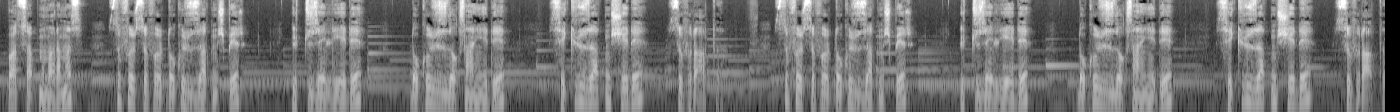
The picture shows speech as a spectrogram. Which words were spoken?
WhatsApp numaramız 00961 357 997 867 06 00961 357 997 867 06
